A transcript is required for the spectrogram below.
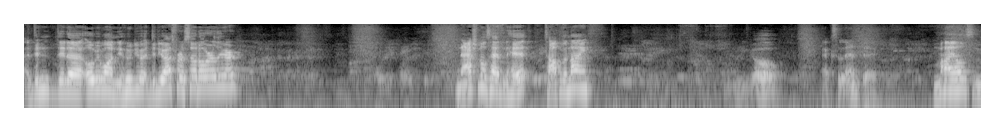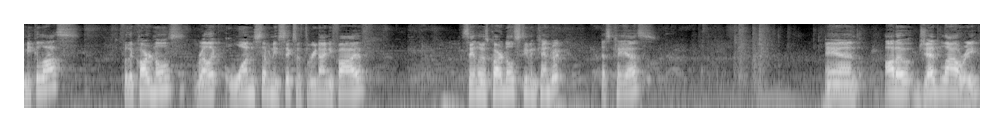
I Didn't did uh, Obi Wan? Who do you did you ask for a Soto earlier? Nationals hadn't hit top of the ninth. There you go. Excelente. Miles Mikolas for the Cardinals. Relic 176 of 395. St. Louis Cardinals, Stephen Kendrick, SKS. And auto Jed Lowrie,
